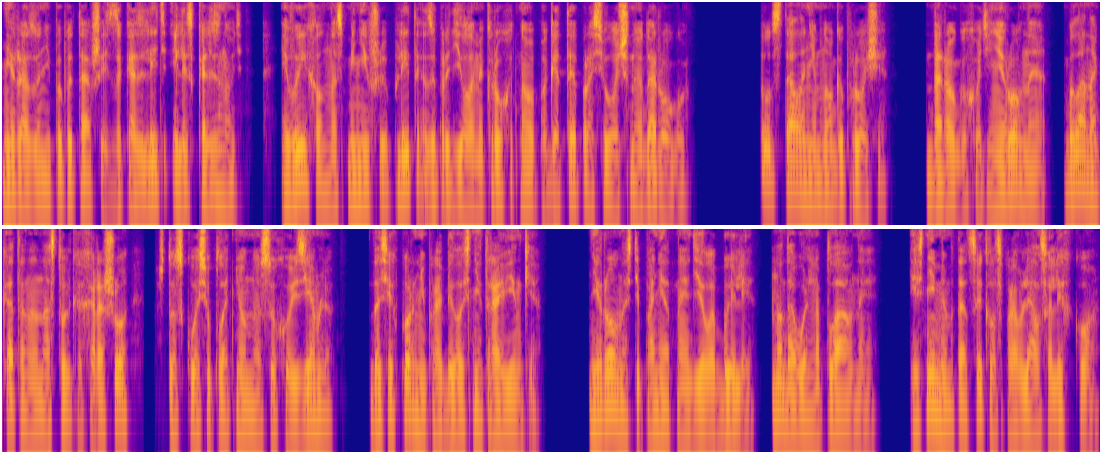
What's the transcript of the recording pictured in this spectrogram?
ни разу не попытавшись закозлить или скользнуть, и выехал на сменившую плиты за пределами крохотного ПГТ проселочную дорогу. Тут стало немного проще. Дорога, хоть и неровная, была накатана настолько хорошо, что сквозь уплотненную сухую землю до сих пор не пробилось ни травинки. Неровности, понятное дело, были, но довольно плавные, и с ними мотоцикл справлялся легко.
